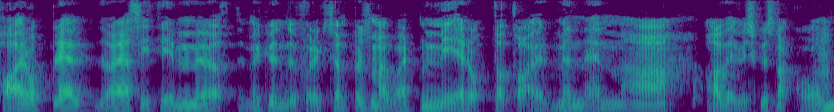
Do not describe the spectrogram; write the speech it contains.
har opplevd, når jeg sitter i møte med kunder f.eks., som har vært mer opptatt av armen enn av, av det vi skulle snakke om.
